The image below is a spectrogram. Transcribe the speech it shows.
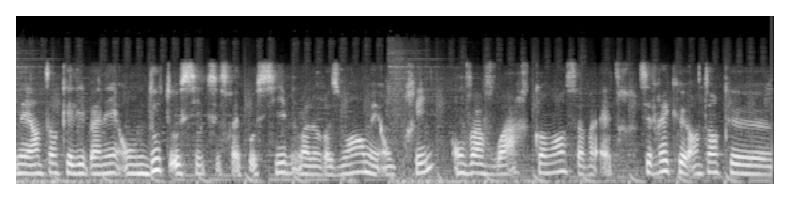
Mais en tant que Libanais, on doute aussi que ce serait possible, malheureusement, mais on prie. On va voir comment ça va être. C'est vrai qu'en tant que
